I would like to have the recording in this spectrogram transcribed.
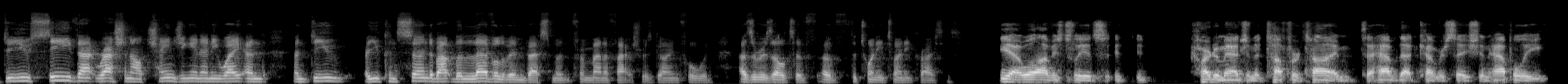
do you see that rationale changing in any way? And and do you are you concerned about the level of investment from manufacturers going forward as a result of, of the 2020 crisis yeah, well, obviously, it's it, it, hard to imagine a tougher time to have that conversation. Happily,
